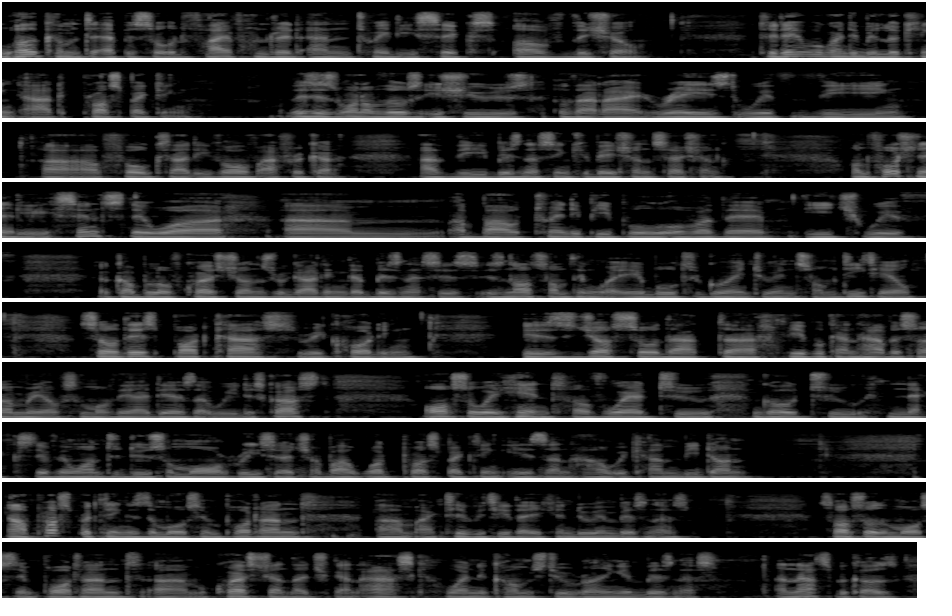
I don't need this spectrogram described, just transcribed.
Welcome to episode 526 of the show. Today we're going to be looking at prospecting. This is one of those issues that I raised with the uh, folks at Evolve Africa at the business incubation session. Unfortunately, since there were um, about 20 people over there, each with a couple of questions regarding their businesses, is not something we're able to go into in some detail. So, this podcast recording is just so that uh, people can have a summary of some of the ideas that we discussed. Also, a hint of where to go to next if they want to do some more research about what prospecting is and how it can be done. Now, prospecting is the most important um, activity that you can do in business. It's also the most important um, question that you can ask when it comes to running a business. And that's because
